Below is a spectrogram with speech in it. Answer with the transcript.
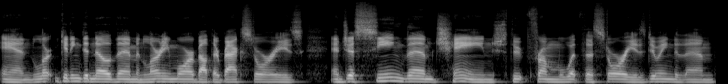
and le- getting to know them and learning more about their backstories and just seeing them change from what the story is doing to them.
